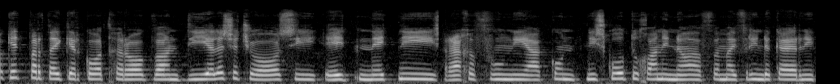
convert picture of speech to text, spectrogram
Ek het partykeer kwaad geraak want die hele situasie het net nie reg gevoel nie. Ek kon nie skool toe gaan nie na vir my vriende kuier nie.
